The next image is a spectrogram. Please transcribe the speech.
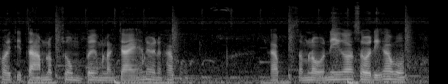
คอยติดตามรับชมเป็นกำลังใจให้ด้วยนะครับผมครับสำหรับวันนี้ก็สวัสดีครับผม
